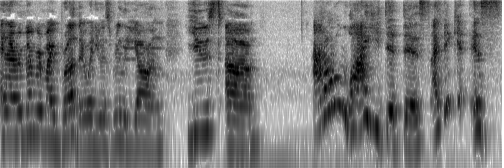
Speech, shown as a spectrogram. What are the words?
and I remember my brother when he was really young used um, I don't know why he did this. I think it is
